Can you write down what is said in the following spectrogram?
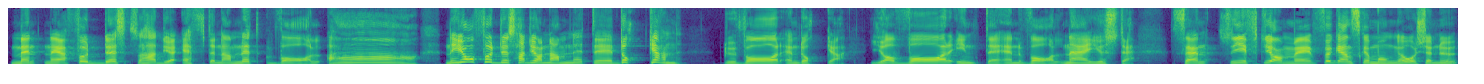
Men när jag föddes så hade jag efternamnet Val. Ah, när jag föddes hade jag namnet eh, Dockan. Du var en docka. Jag var inte en val. Nej, just det. Sen så gifte jag mig för ganska många år sedan nu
